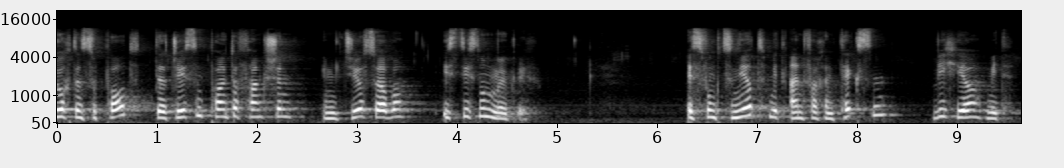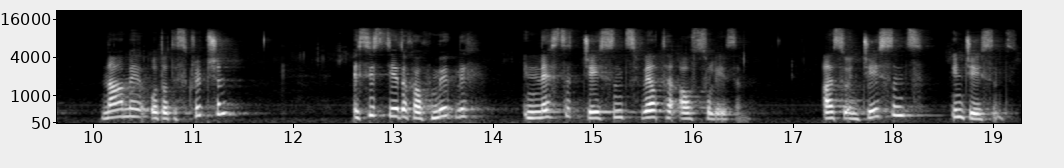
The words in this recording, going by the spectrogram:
Durch den Support der JSON-Pointer-Function im GeoServer ist dies nun möglich. Es funktioniert mit einfachen Texten, wie hier mit Name oder Description. Es ist jedoch auch möglich, in Nested JSONs Werte auszulesen, also in JSONs in JSONs,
